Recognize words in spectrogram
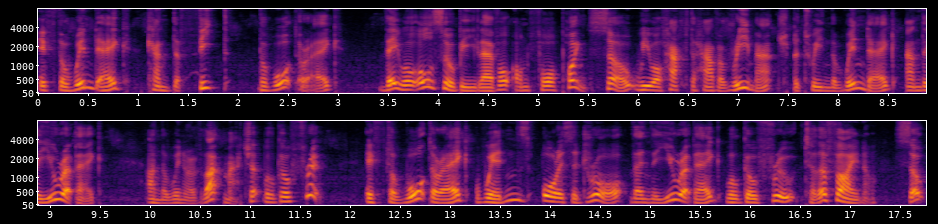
if the Wind Egg can defeat the Water Egg, they will also be level on 4 points. So, we will have to have a rematch between the Wind Egg and the Europe Egg, and the winner of that matchup will go through. If the Water Egg wins or is a draw, then the Europe Egg will go through to the final. So,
